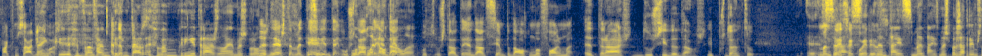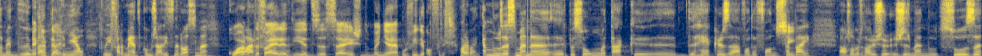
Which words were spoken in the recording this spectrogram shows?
vai começar a Tem habituar. que, vai, um bocadinho tar- vai um bocadinho atrás, não é? Mas pronto. Mas nesta É matéria tem- o, Estado tem andado, o, o Estado tem andado sempre, de alguma forma, atrás dos cidadãos. E, portanto, mantém-se Será- a coerência. Mantém-se, mantém-se. Mas para já teremos também de aguardar tem. reunião do Infarmed, como já disse, na próxima Quarta-feira, dia 16 de manhã, por videoconferência. Ora bem, temos a semana eh, que passou um ataque eh, de hackers à Vodafone, Sim. também aos laboratórios Ger- Germano de Souza,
